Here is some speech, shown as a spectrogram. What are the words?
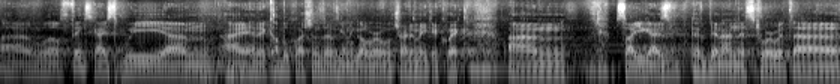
Uh, well, thanks, guys. We um, I had a couple questions I was going to go over. We'll try to make it quick. Um, saw you guys have been on this tour with uh,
